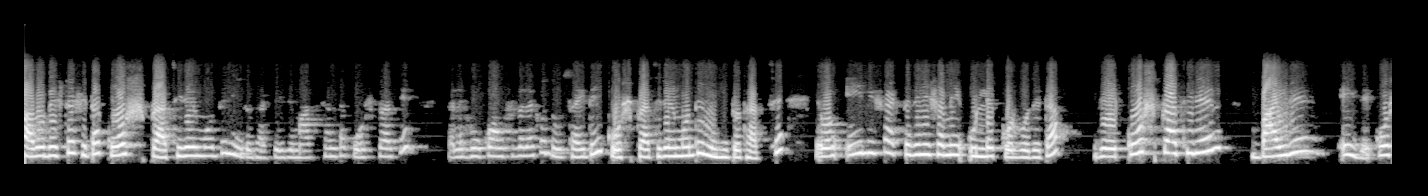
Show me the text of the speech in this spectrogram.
পাদদেশটা সেটা কোষ প্রাচীরের মধ্যে নিহিত থাকে এই যে মাঝখানটা কোষ প্রাচীর, তাহলে হুক অংশটা দেখো দু সাইডেই কোষ প্রাচীরের মধ্যে নিহিত থাকছে। এবং এই বিষয়ে একটা জিনিস আমি উল্লেখ করব যেটা, যে কোষ প্রাচীরের বাইরে, এই যে কোষ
